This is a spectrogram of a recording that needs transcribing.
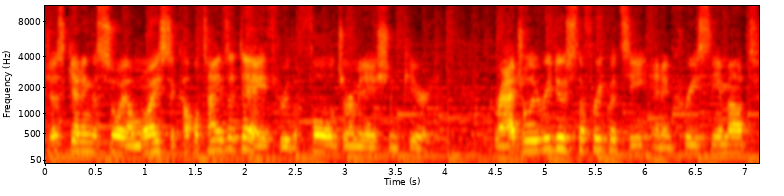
just getting the soil moist a couple times a day through the full germination period. Gradually reduce the frequency and increase the amount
